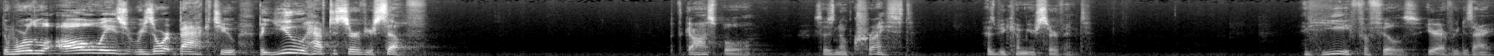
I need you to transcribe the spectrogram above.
The world will always resort back to, but you have to serve yourself. But the gospel says, No, Christ has become your servant. And he fulfills your every desire.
